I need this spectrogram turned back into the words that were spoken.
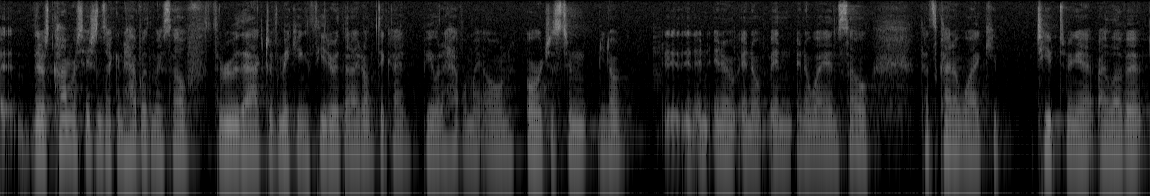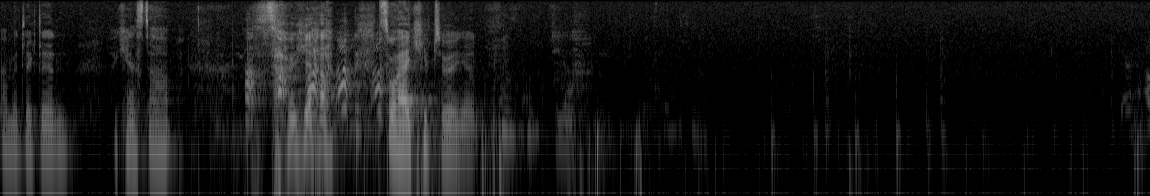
Uh, there's conversations I can have with myself through the act of making theater that I don't think I'd be able to have on my own, or just in you know, in in a, in a, in, in a way. And so, that's kind of why I keep keep doing it. I love it. I'm addicted. I can't stop. So yeah, that's why I keep doing it. Oh,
